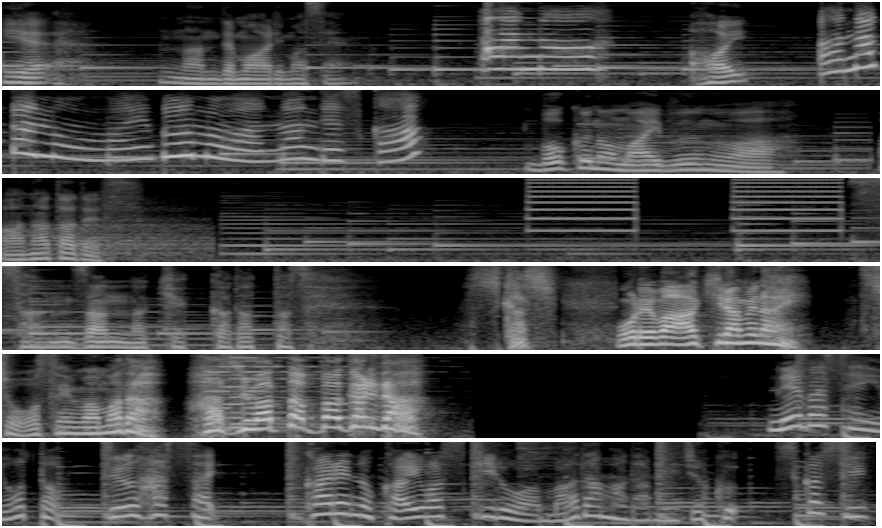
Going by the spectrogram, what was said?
え？いえ何でもありません。あはい？のあなたのマイブームは何ですか？僕のマイブームはあなたです。散々な結果だったぜ。しかし俺は諦めない。挑戦はまだ始まったばかりだ。ネバセイオト18歳彼の会話スキルはまだまだ未熟。しかし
